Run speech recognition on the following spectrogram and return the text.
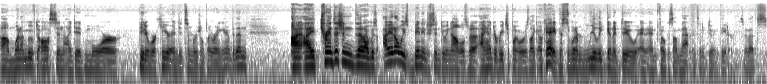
um, when I moved to Austin, I did more theater work here and did some original playwriting here. But then I, I transitioned that I was I had always been interested in doing novels, but I had to reach a point where it was like, okay, this is what I'm really gonna do, and, and focus on that instead of doing theater. So that's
